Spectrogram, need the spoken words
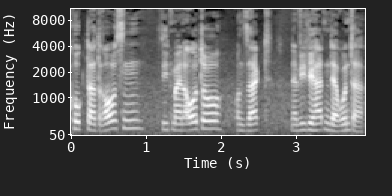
guckt da draußen, sieht mein Auto und sagt, na wie viel hatten der runter?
